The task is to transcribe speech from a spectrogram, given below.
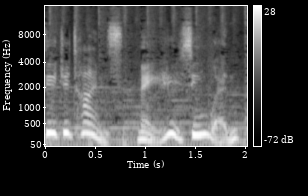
DigiTimes 每日新闻。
